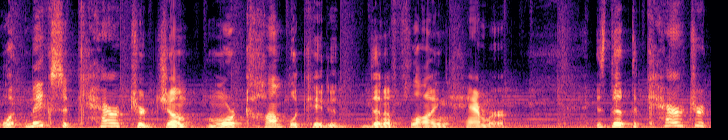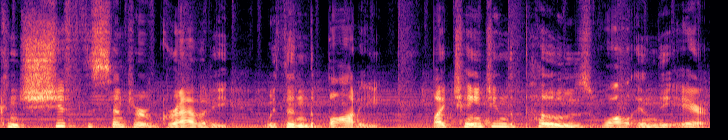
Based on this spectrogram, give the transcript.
What makes a character jump more complicated than a flying hammer is that the character can shift the center of gravity within the body by changing the pose while in the air.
